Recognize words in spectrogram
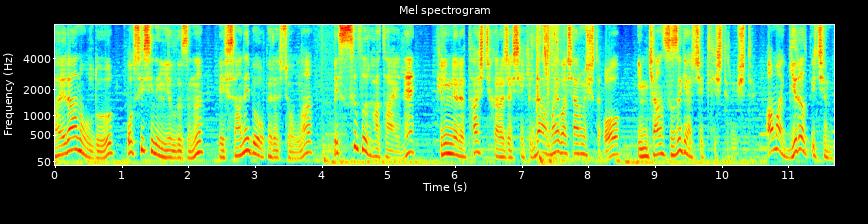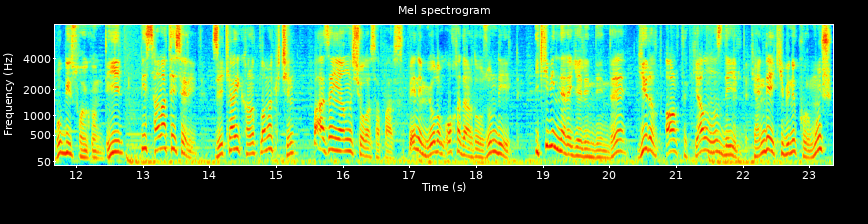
hayran olduğu o Sisi'nin yıldızını efsane bir operasyonla ve sıfır hata ile filmlere taş çıkaracak şekilde almayı başarmıştı. O imkansızı gerçekleştirmişti. Ama Geralt için bu bir soygun değil, bir sanat eseriydi. Zekayı kanıtlamak için bazen yanlış yola saparsın. Benim yolum o kadar da uzun değildi. 2000'lere gelindiğinde Geralt artık yalnız değildi. Kendi ekibini kurmuş,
